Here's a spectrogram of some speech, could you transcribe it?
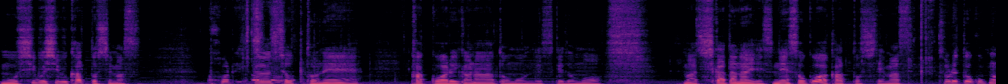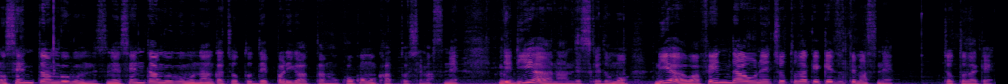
もうしぶしぶカットしてます。これがちょっとね、かっこ悪いかなと思うんですけども、まあ仕方ないですね。そこはカットしてます。それとここの先端部分ですね。先端部分もなんかちょっと出っ張りがあったのここもカットしてますね。で、リアなんですけども、リアはフェンダーをね、ちょっとだけ削ってますね。ちょっとだけ。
